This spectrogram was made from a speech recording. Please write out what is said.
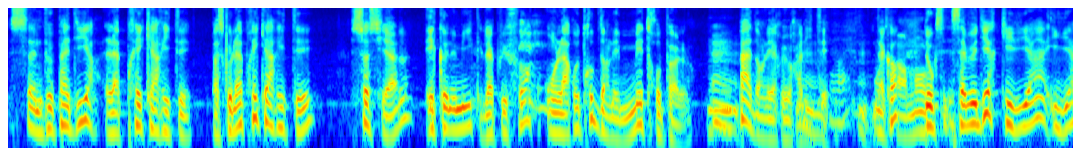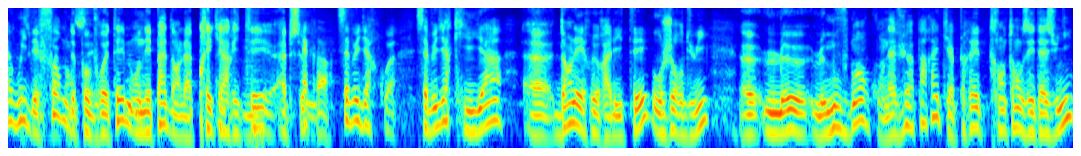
ça ne veut pas dire la précarité. Parce que la précarité, sociale, économique la plus forte, on la retrouve dans les métropoles, mm. pas dans les ruralités. Mm. D'accord Donc ça veut dire qu'il y a, il y a oui, des formes de pauvreté, mais on n'est pas dans la précarité mm. absolue. Ça veut dire quoi? Ça veut dire qu'il y a euh, dans les ruralités, aujourd'hui, euh, le, le, mouvement qu'on a vu apparaître il y a près de 30 ans aux États-Unis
